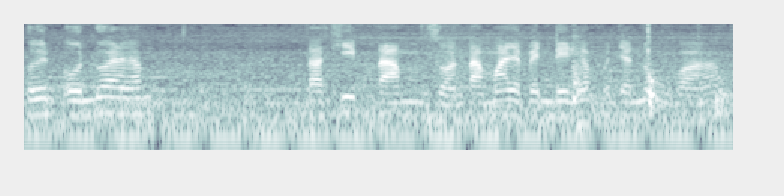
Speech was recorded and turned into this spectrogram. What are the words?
พื้นปูนด้วยนะครับ ถ้าคีบตามสวนตามมาจะเป็นดินครับมันจะนุ่มกว่าครับ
